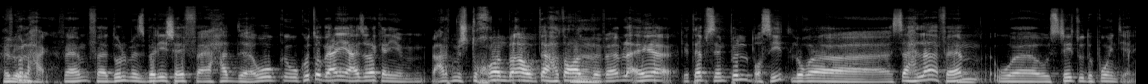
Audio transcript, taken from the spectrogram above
حلو كل. حاجة فاهم؟ فدول بالنسبة لي شايف أي حد وك- وكتب يعني عايز أقول لك يعني عارف مش تخان بقى وبتاع هتقعد آه. فاهم؟ لا هي كتاب simple بسيط لغة سهلة فاهم؟ و straight to the point يعني.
